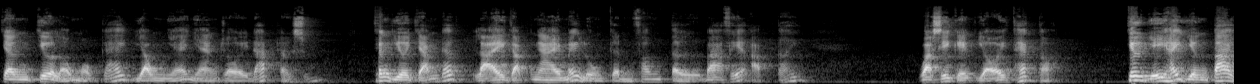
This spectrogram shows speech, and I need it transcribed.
chân chưa lộn một cái, vòng nhẹ nhàng rồi đáp trở xuống. Chân vừa chạm đất lại gặp ngài mấy luồng kình phong từ ba phía ập tới. Hoa sĩ Kiệt dội thét to. Chư vị hãy dừng tay,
